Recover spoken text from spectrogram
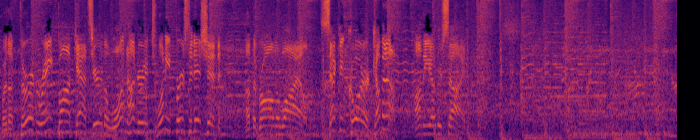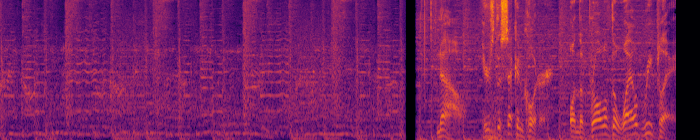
for the third-ranked Bobcats here in the 121st edition of the Brawl of the Wild. Second quarter coming up on the other side. Now, here's the second quarter on the Brawl of the Wild replay.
